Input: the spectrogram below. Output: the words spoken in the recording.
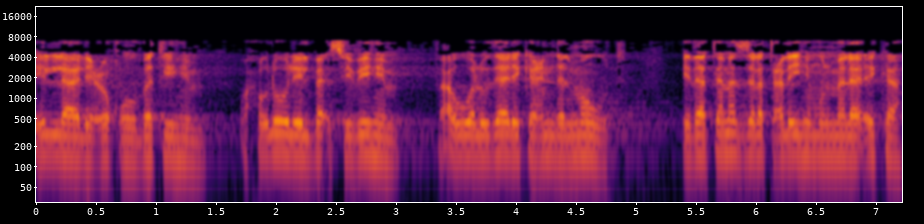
إلا لعقوبتهم وحلول البأس بهم فأول ذلك عند الموت. إذا تنزلت عليهم الملائكة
